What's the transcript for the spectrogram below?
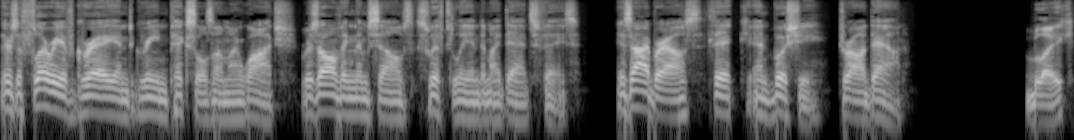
There's a flurry of gray and green pixels on my watch, resolving themselves swiftly into my dad's face. His eyebrows, thick and bushy, draw down. Blake,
